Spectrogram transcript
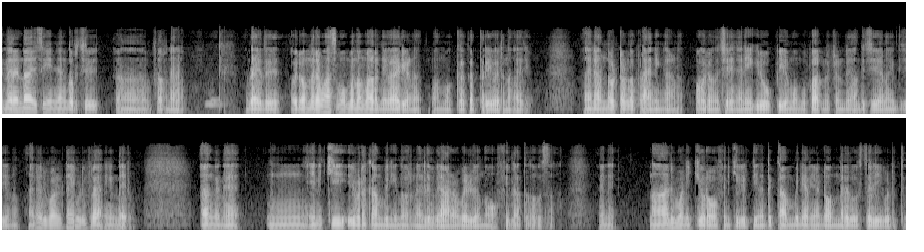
ഇന്നലെ ഉണ്ടായ സീൻ ഞാൻ കുറച്ച് പറഞ്ഞുതരാം. അതായത് ഒരു ഒന്നര മാസം മുമ്പ് നമ്മൾ അറിഞ്ഞ കാര്യമാണ് മമ്മൂക്ക ഖത്തറി വരുന്ന കാര്യം. അതിന് അന്നോട്ടുള്ള പ്ലാനിങ് ആണ് ഓരോന്ന് ചെയ്യാൻ. ഞാൻ ഈ ഗ്രൂപ്പിൽ മുമ്പ് പറഞ്ഞിട്ടുണ്ട് അത് ചെയ്യണം ഇത് ചെയ്യണം. അങ്ങനെ ഒരുപാട് ടൈമിൽ പ്ലാനിങ് ഉണ്ടായിരുന്നു. അങ്ങനെ എനിക്ക് ഇവിടെ കമ്പനി എന്ന് പറഞ്ഞാൽ വ്യാഴം വെള്ളിയൊന്നും ഓഫില്ലാത്ത ദിവസം. അങ്ങനെ നാല് മണിക്കൂർ ഓഫ് എനിക്ക് കിട്ടി. എന്നിട്ട് കമ്പനി അറിയാണ്ട് ഒന്നര ദിവസത്തെ ലീവ് എടുത്ത്.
